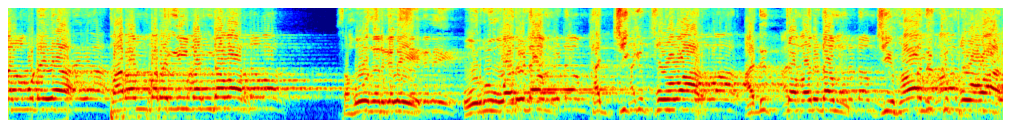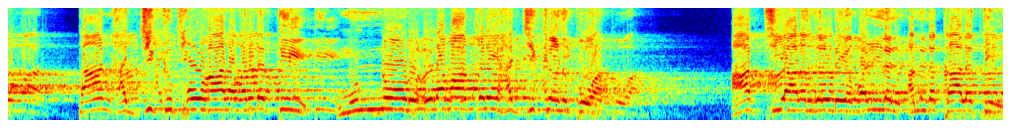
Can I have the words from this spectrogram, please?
அன்ஹுடைய பரம்பரையில் வந்தவர். சகோதரர்களே ஒரு வருடம் ஹஜ்ஜிக்கு போவார் அடுத்த வருடம் ஜிஹாதுக்கு போவார். தான் ஹஜ்ஜிக்கு போகாத வருடத்தில் முன்னூறு உலமாக்களை ஹஜ்ஜிக்கு அனுப்புவார். ஆட்சியாளர்களுடைய வள்ளல் அந்த காலத்தில்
